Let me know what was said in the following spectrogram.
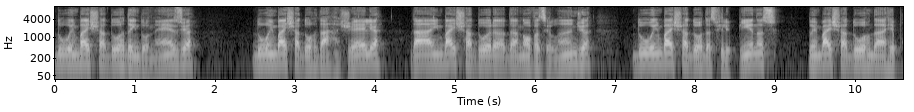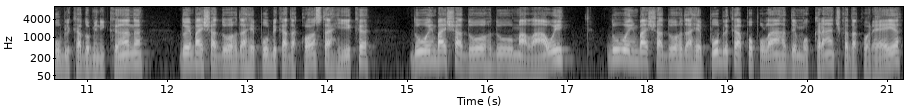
do embaixador da Indonésia, do embaixador da Argélia, da embaixadora da Nova Zelândia, do embaixador das Filipinas, do embaixador da República Dominicana, do embaixador da República da Costa Rica, do embaixador do Malawi, do embaixador da República Popular Democrática da Coreia,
